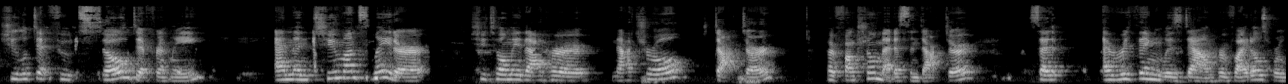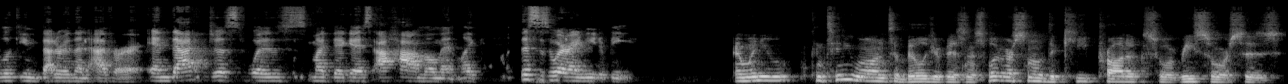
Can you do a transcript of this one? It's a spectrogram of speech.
she looked at food so differently. And then two months later, she told me that her natural doctor, her functional medicine doctor, said everything was down. Her vitals were looking better than ever. And that just was my biggest aha moment. Like, this is where I need to be. And when you continue on to build your business, what are some of the key products or resources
